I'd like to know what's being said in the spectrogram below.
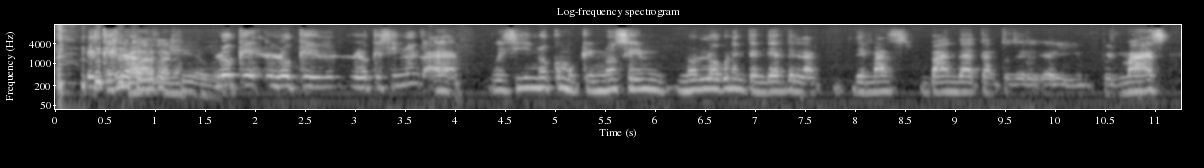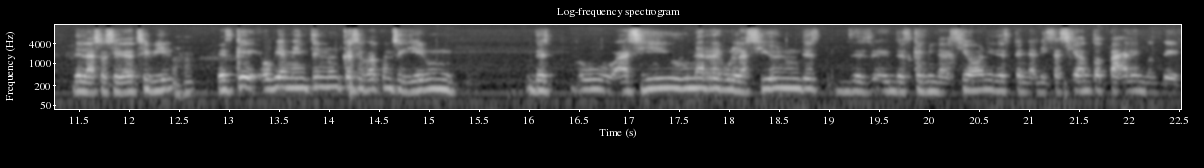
es que lo, que lo que lo que sí no ah, pues sí, no como que no sé, no logro entender de la demás banda, tanto de, pues más de la sociedad civil, es que obviamente nunca se va a conseguir un así una regulación, un discriminación y despenalización total en donde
